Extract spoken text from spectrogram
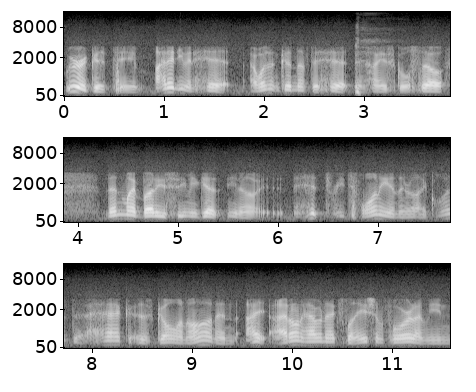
we were a good team. I didn't even hit. I wasn't good enough to hit in high school. So then my buddies see me get you know hit 320, and they're like, "What the heck is going on?" And I I don't have an explanation for it. I mean,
